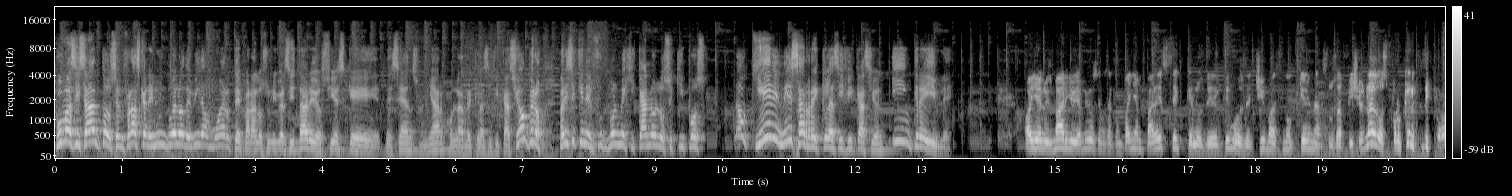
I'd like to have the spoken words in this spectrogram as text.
Pumas y Santos se enfrascan en un duelo de vida o muerte para los universitarios si es que desean soñar con la reclasificación, pero parece que en el fútbol mexicano los equipos no quieren esa reclasificación. Increíble. Oye, Luis Mario y amigos que nos acompañan, parece que los directivos de Chivas no quieren a sus aficionados. ¿Por qué les digo?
